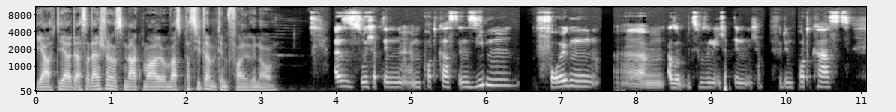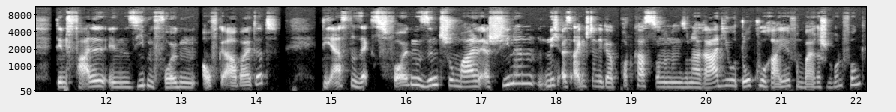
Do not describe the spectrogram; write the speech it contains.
ja, der, das Alleinstellungsmerkmal und was passiert da mit dem Fall genau? Also es ist so, ich habe den ähm, Podcast in sieben Folgen, ähm, also beziehungsweise ich habe den, ich habe für den Podcast den Fall in sieben Folgen aufgearbeitet. Die ersten sechs Folgen sind schon mal erschienen, nicht als eigenständiger Podcast, sondern in so einer Radio-Doku-Reihe vom Bayerischen Rundfunk.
